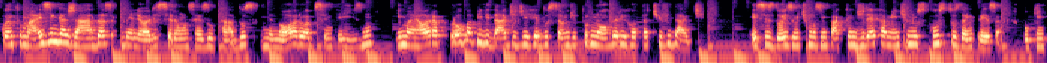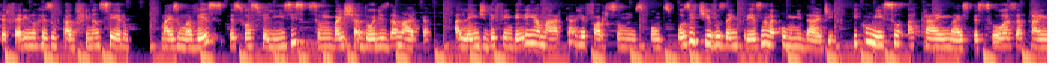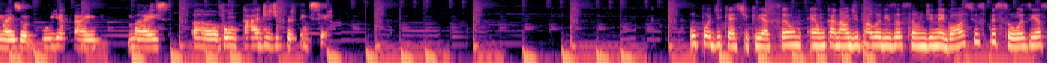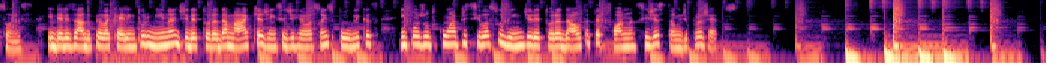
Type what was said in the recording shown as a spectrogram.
Quanto mais engajadas, melhores serão os resultados, menor o absenteísmo e maior a probabilidade de redução de turnover e rotatividade. Esses dois últimos impactam diretamente nos custos da empresa, o que interfere no resultado financeiro, mais uma vez, pessoas felizes são embaixadores da marca. Além de defenderem a marca, reforçam os pontos positivos da empresa na comunidade e, com isso, atraem mais pessoas, atraem mais orgulho, atraem mais uh, vontade de pertencer. O podcast Criação é um canal de valorização de negócios, pessoas e ações, idealizado pela Kellen Turmina, diretora da MAC, Agência de Relações Públicas, em conjunto com a Priscila Suzin, diretora da Alta Performance e Gestão de Projetos.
